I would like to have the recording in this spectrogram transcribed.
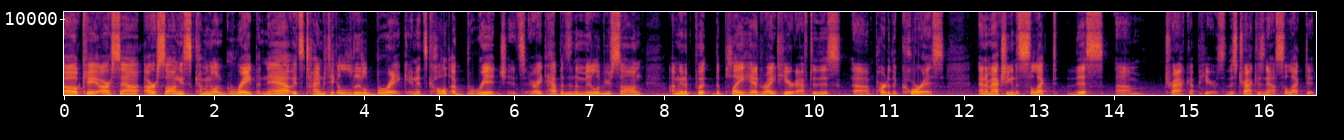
Okay, our sound, our song is coming along great, but now it's time to take a little break, and it's called a bridge. It's right happens in the middle of your song. I'm going to put the playhead right here after this uh, part of the chorus, and I'm actually going to select this um, track up here. So this track is now selected,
